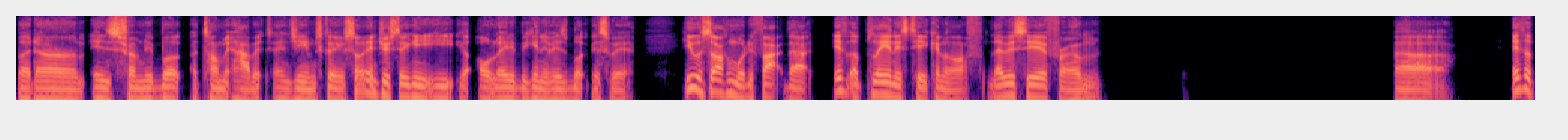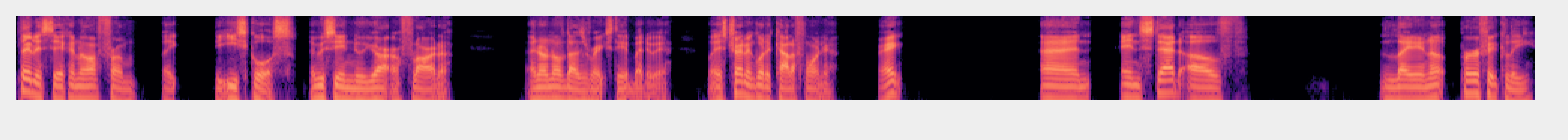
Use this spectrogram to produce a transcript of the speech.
but um, is from the book Atomic Habits and James Clear. So interesting. He, he outlined the beginning of his book this way. He was talking about the fact that if a plane is taken off, let me say from uh, if a plane is taken off from like the East Coast, let say New York or Florida. I don't know if that's the right state, by the way, but it's trying to go to California, right? And instead of lining up perfectly,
